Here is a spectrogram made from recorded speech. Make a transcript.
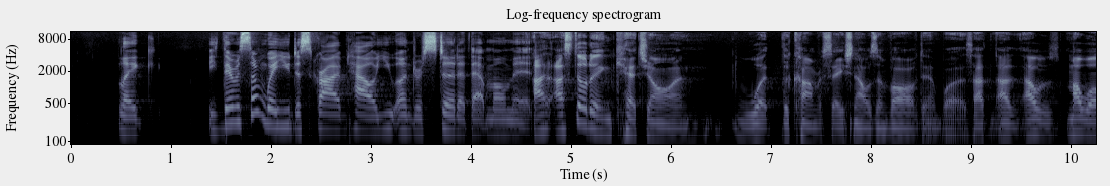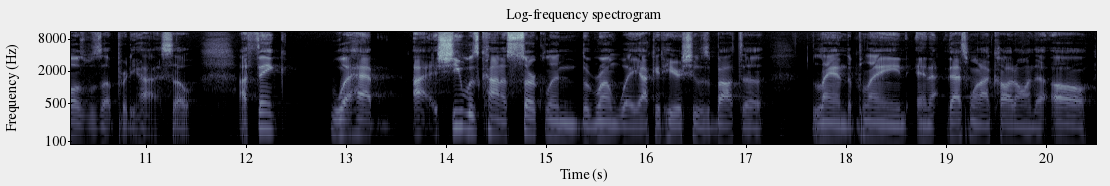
like there was some way you described how you understood at that moment. I, I still didn't catch on what the conversation I was involved in was. I, I, I was my walls was up pretty high, so I think what happened. I, she was kind of circling the runway. I could hear she was about to land the plane, and that's when I caught on that. Oh,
